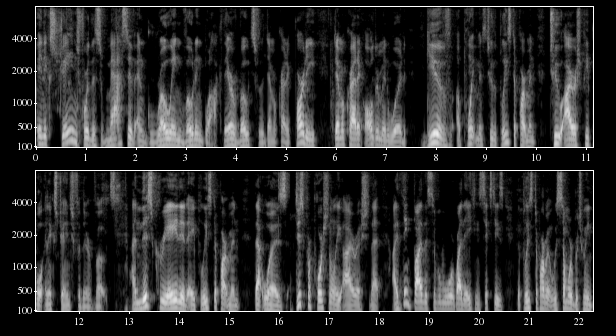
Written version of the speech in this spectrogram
in exchange for this massive and growing voting bloc, their votes for the Democratic Party, Democratic aldermen would give appointments to the police department to Irish people in exchange for their votes. And this created a police department that was disproportionately Irish that I think by the Civil War, by the 1860s, the police department was somewhere between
